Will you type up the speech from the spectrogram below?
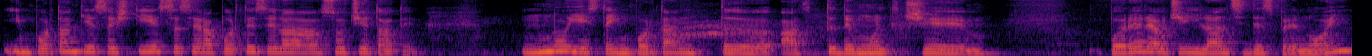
important e să știe să se raporteze la societate. Nu este important uh, atât de mult ce părere au ceilalți despre noi,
